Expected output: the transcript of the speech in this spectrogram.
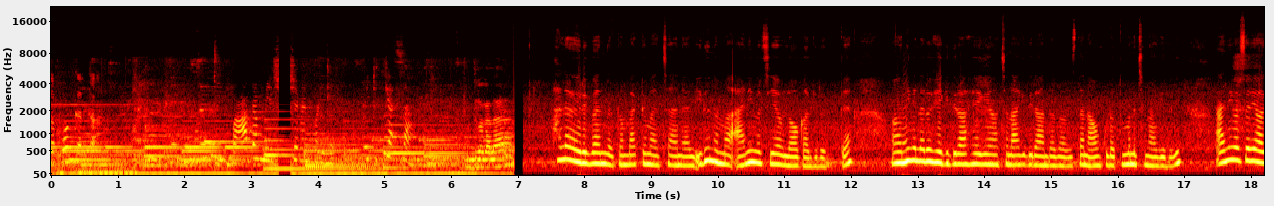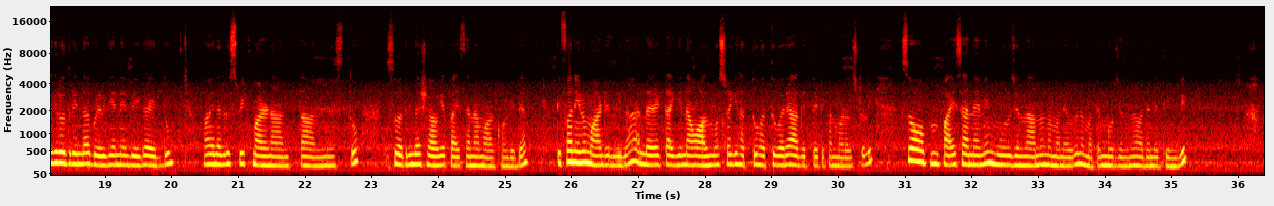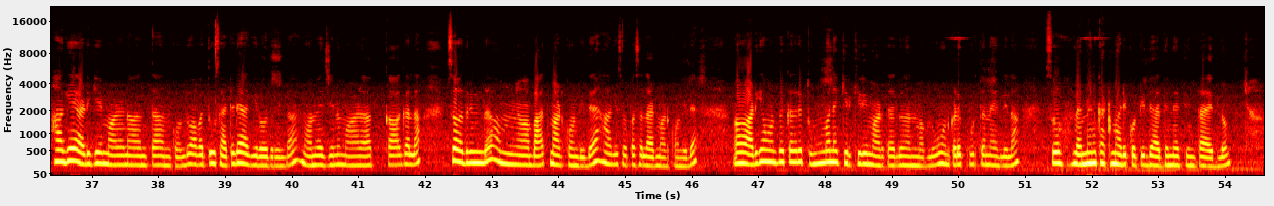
Support कर का बादाम मिल्क पड़ी कैसा hello everyone welcome back to my channel ಇದು ನಮ್ಮ ಆ್ಯನಿವರ್ಸರಿಯ ವ್ಲಾಗ್ ಆಗಿರುತ್ತೆ ಆ, ನೀವೆಲ್ಲರೂ ಹೇಗಿದ್ದೀರಾ ಹೇಗೆ ಚೆನ್ನಾಗಿದ್ದೀರಾ ಅಂತ ಭಾವಿಸ್ತಾ ನಾವು ಕೂಡ ತುಂಬಾ ಚೆನ್ನಾಗಿದ್ದೀವಿ ಆ್ಯನಿವರ್ಸರಿ ಆಗಿರೋದ್ರಿಂದ ಬೆಳಗ್ಗೆನೇ ಬೇಗ ಎದ್ದು ಆ, ಏನಾದರೂ ಸ್ವೀಟ್ ಮಾಡೋಣ ಅಂತ ಅನ್ನಿಸ್ತು ಸೊ ಅದರಿಂದ ಶಾವಿಗೆ ಪಾಯಸನ ಮಾಡ್ಕೊಂಡಿದ್ದೆ ಟಿಫನ್ ಏನೂ ಮಾಡಿರಲಿಲ್ಲ. ಡೈರೆಕ್ಟಾಗಿ ನಾವು ಆಲ್ಮೋಸ್ಟ್ ಆಗಿ ಹತ್ತು ಹತ್ತುವರೆ ಆಗುತ್ತೆ ಟಿಫನ್ ಮಾಡೋಷ್ಟರಲ್ಲಿ. ಸೊ ಪಾಯಸನೇ ಮೂರು ಜನ ನಾನು ನಮ್ಮ ಮನೆಯವರು ನಮ್ಮ ಮತ್ತೆ ಮೂರು ಜನನು ಅದನ್ನೇ ತಿಂದ್ವಿ. ಹಾಗೆ ಅಡುಗೆ ಮಾಡೋಣ ಅಂತ ಅಂದ್ಕೊಂಡು ಅವತ್ತು ಸ್ಯಾಟರ್ಡೇ ಆಗಿರೋದ್ರಿಂದ ನಾನ್ ವೆಜ್ ಏನು ಮಾಡೋಕ್ಕಾಗಲ್ಲ. ಸೊ ಅದರಿಂದ ಬಾತ್ ಮಾಡ್ಕೊಂಡಿದ್ದೆ. ಹಾಗೆ ಸ್ವಲ್ಪ ಸಲಾಡ್ ಮಾಡ್ಕೊಂಡಿದ್ದೆ. ಅಡುಗೆ ಮಾಡಬೇಕಾದ್ರೆ ತುಂಬಾ ಕಿರಿಕಿರಿ ಮಾಡ್ತಾಯಿದ್ಲು ನನ್ನ ಮಗಳು. ಒಂದು ಕಡೆ ಕೂರ್ತಾನೆ ಇರಲಿಲ್ಲ. ಸೊ ಲೆಮನ್ ಕಟ್ ಮಾಡಿ ಕೊಟ್ಟಿದ್ದೆ ಅದನ್ನೇ ತಿಂತಾ ಇದ್ಲು. ಆ,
